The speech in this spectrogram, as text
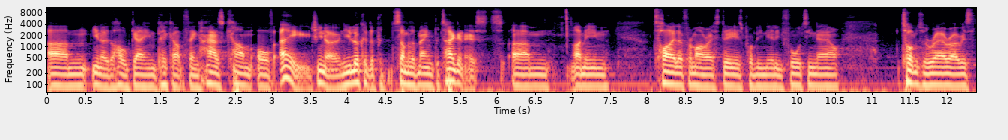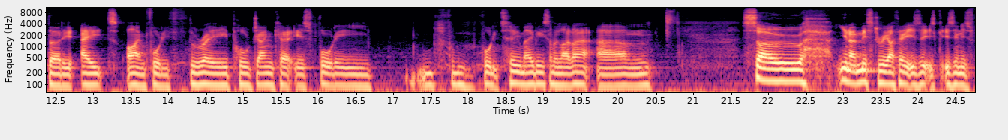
um, you know, the whole game pickup thing has come of age. You know, and you look at the some of the main protagonists. Um, I mean, Tyler from RSD is probably nearly 40 now. Tom Torero is 38. I'm 43. Paul Janka is 40 42 maybe something like that um, so you know mystery i think is, is, is in his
